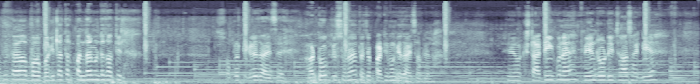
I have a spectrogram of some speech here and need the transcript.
अजून का ब बघितलं तर पंधरा मिनटं जातील. सो आपलं तिकडे जायचं आहे हा टोक दिसून आहे त्याच्या पाठीमागे जायचं आपल्याला. हे बघ स्टार्टिंग इकून आहे. मेन रोड इथं हा साईडनी आहे.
